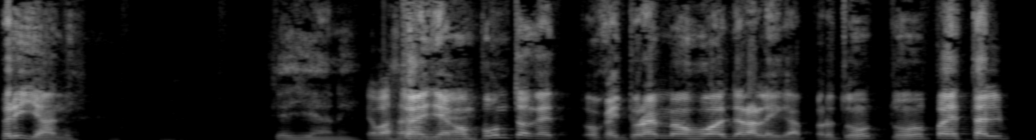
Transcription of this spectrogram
Pero y Gianni. Que Gianni. ¿Qué pasa? Entonces llega un punto en que, ok, tú eres el mejor jugador de la liga, pero tú, tú no puedes estar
